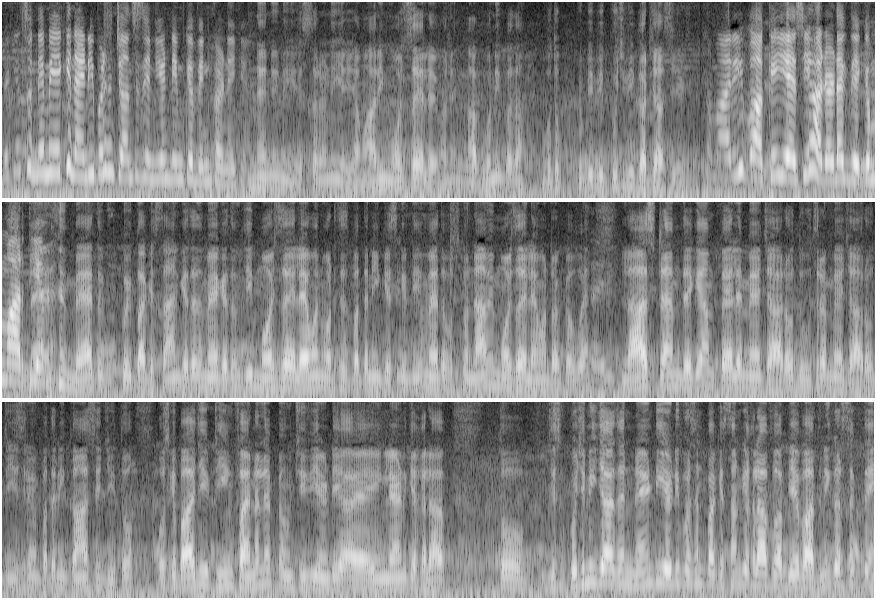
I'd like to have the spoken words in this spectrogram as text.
लेकिन सुनने में ये कि 90 परसेंट चांसेस इंडियन टीम के विन करने के नहीं नहीं नहीं इस तरह नहीं है। हमारी मौज से इलेवन है आपको नहीं पता। वो तो कभी भी कुछ भी कर जा सकती हमारी वाकई ऐसी हार्ट अटैक देकर मारती है। मैं, तो कोई पाकिस्तान कहता तो मैं कहता हूँ जी मौजा इलेवन वर्सेस पता नहीं किसकी टीम मैं तो उसको नाम ही मौजा इलेवन रखा हुआ है। लास्ट टाइम देखे हम पहले मैच आ रहे हो दूसरा मैच आ रहे हो तीसरे में पता नहीं कहाँ से जीतो। उसके बाद ये टीम फाइनल में पहुँची थी इंडिया इंग्लैंड के खिलाफ तो जिसको कुछ नहीं जाता नाइन्टी एटी परसेंट पाकिस्तान के खिलाफ तो आप ये बात नहीं कर सकते।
